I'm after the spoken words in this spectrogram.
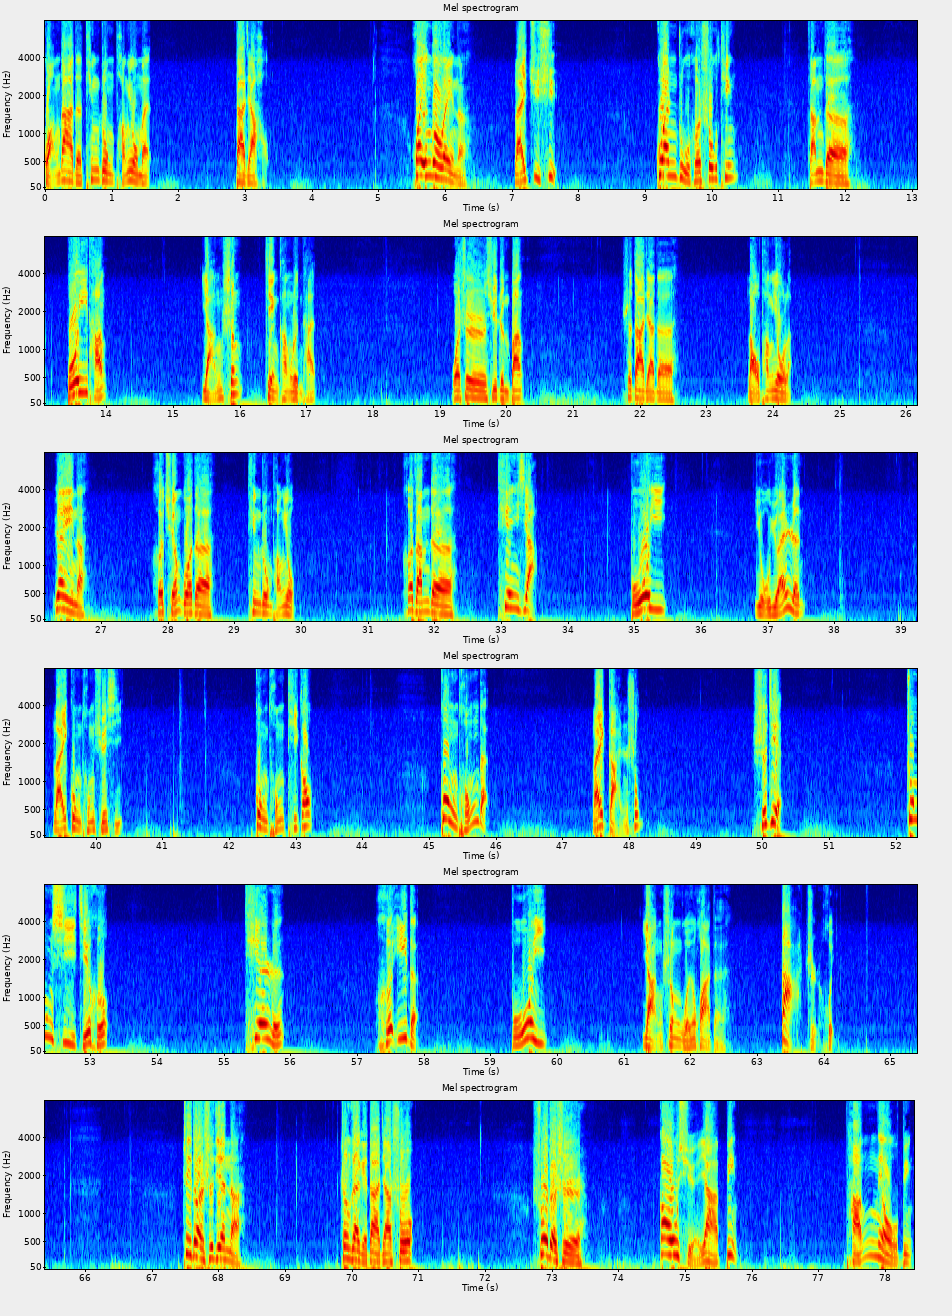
广大的听众朋友们，大家好！欢迎各位呢，来继续关注和收听咱们的博医堂养生健康论坛。我是徐振邦，是大家的老朋友了。愿意呢，和全国的。听众朋友，和咱们的天下博医有缘人来共同学习，共同提高，共同的来感受，实践中西结合、天人合一的。博医养生文化的大智慧。这段时间呢，正在给大家说，说的是高血压病、糖尿病、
